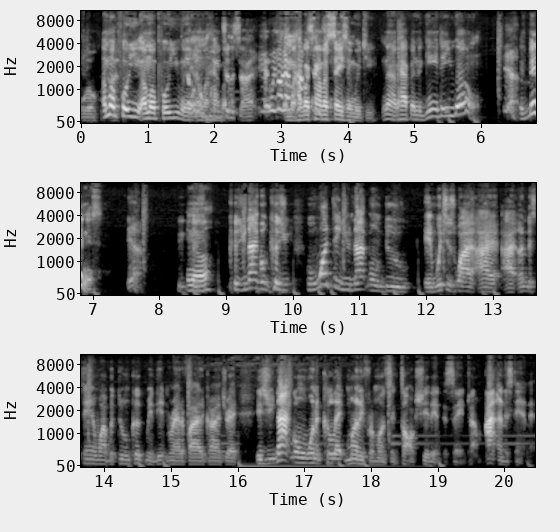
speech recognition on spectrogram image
Well, I'm gonna I- pull you. I'm gonna pull you in. I'm gonna gonna have. you A, to the side. Yeah, we're gonna have, gonna have a conversation with you. Now, if it happened again, then you gone. Yeah, It's business. yeah. You know. because you're not gonna. because you well, one thing you're not to do and which is why i i understand why bethune-cookman didn't ratify the contract is you're not going to want to collect money from us and talk shit at the same time. I understand that.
